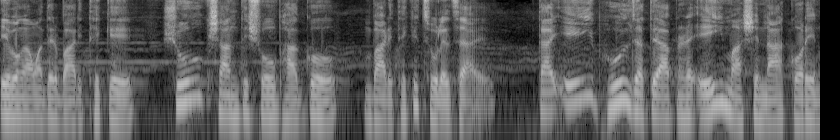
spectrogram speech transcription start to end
এবং আমাদের বাড়ি থেকে সুখ, শান্তি, সৌভাগ্য বাড়ি থেকে চলে যায়। তাই এই ভুল যাতে আপনারা এই মাসে না করেন,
